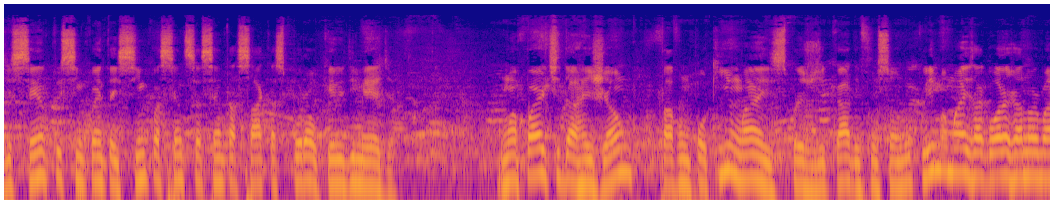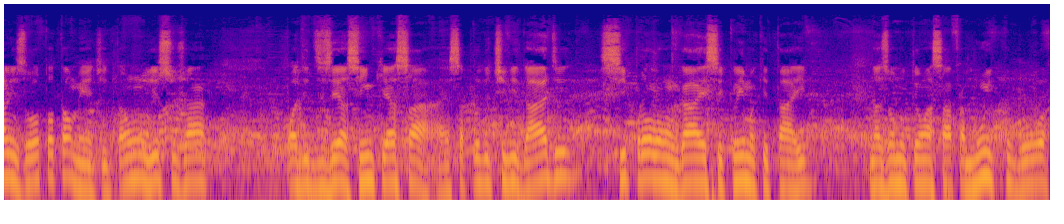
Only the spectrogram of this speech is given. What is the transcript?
de 155 a 160 sacas por alqueire de média. Uma parte da região estava um pouquinho mais prejudicado em função do clima, mas agora já normalizou totalmente. Então isso já pode dizer assim que essa, essa produtividade, se prolongar esse clima que está aí, nós vamos ter uma safra muito boa,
